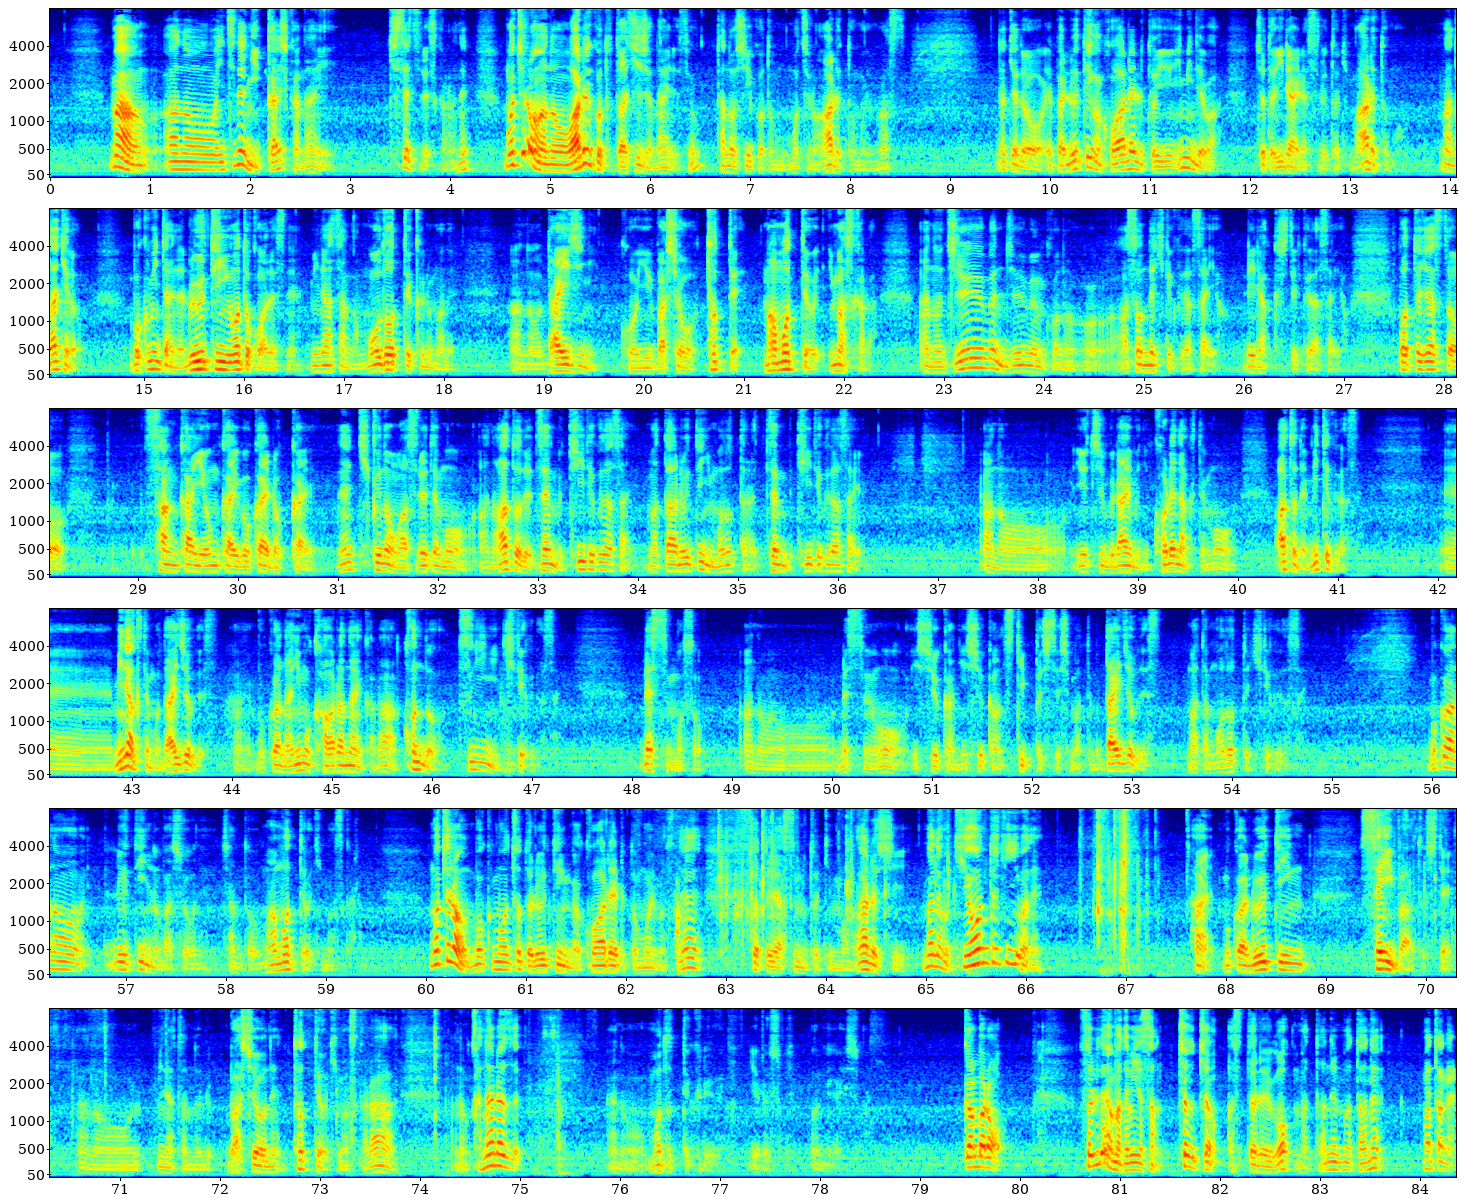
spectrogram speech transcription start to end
まああの1年に1回しかない季節ですからね。もちろんあの悪いことだけじゃないですよ。楽しいことももちろんあると思います。だけどやっぱりルーティンが壊れるという意味ではちょっとイライラする時もあると思う。まあだけど僕みたいなルーティン男はですね皆さんが戻ってくるまであの大事にこういう場所を取って守っていますからあの十分十分この遊んできてくださいよ。リラックスしてくださいよ。ポッドキャスト3回4回5回6回ね聞くのを忘れてもあの後で全部聞いてください。またルーティンに戻ったら全部聞いてくださいあの YouTube ライブに来れなくても後で見てください、えー、見なくても大丈夫です、はい、僕は何も変わらないから今度次に来てください。レッスンもそう。あのレッスンを1週間2週間スキップしてしまっても大丈夫です。また戻ってきてください。僕はあのルーティンの場所をねちゃんと守っておきますから。もちろん僕もちょっとルーティンが壊れると思いますね。ちょっと休む時もあるし。まあでも基本的にはねはい僕はルーティンセイバーとしてあの皆さんの場所をね取っておきますからあの必ずあの戻ってくるようによろしくお願いします。頑張ろう。それではまた皆さん。 chao chao hasta luego。またねまたね。またね。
